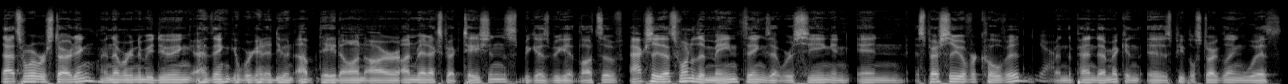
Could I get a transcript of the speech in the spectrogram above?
that's where we're starting. And then we're going to be doing, I think we're going to do an update on our unmet expectations because we get lots of, actually, that's one of the main things that we're seeing in, in especially over COVID Yeah. and the pandemic and is people struggling with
